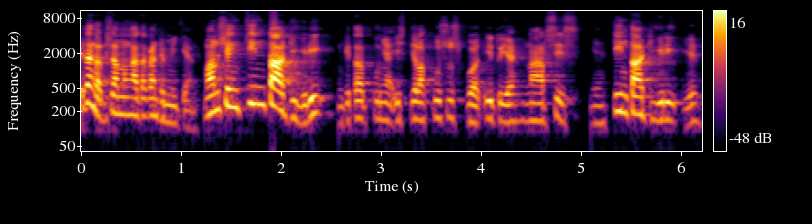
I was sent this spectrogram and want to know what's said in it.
Kita nggak bisa mengatakan demikian. Manusia yang cinta diri, kita punya istilah khusus buat itu ya, narsis, ya, cinta diri, ya,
